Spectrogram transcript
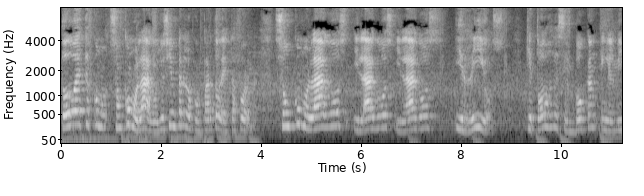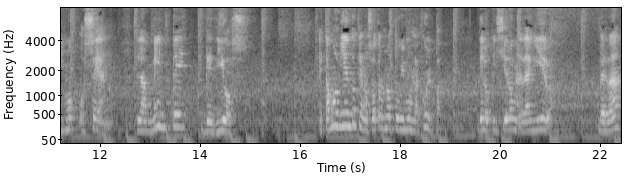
Todo esto es como, son como lagos, yo siempre lo comparto de esta forma. Son como lagos y lagos y lagos y ríos que todos desembocan en el mismo océano, la mente de Dios. Estamos viendo que nosotros no tuvimos la culpa de lo que hicieron Adán y Eva, ¿verdad?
